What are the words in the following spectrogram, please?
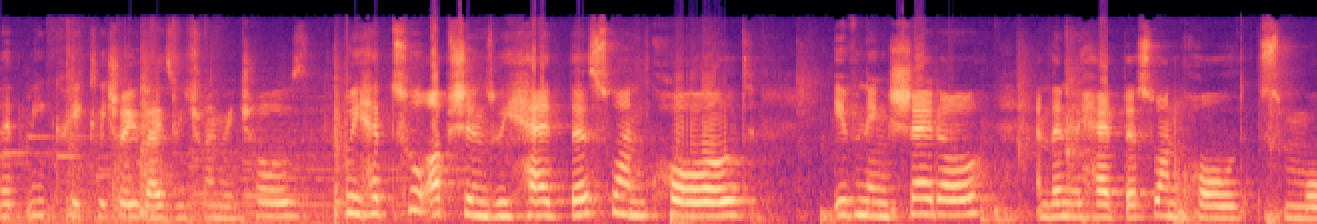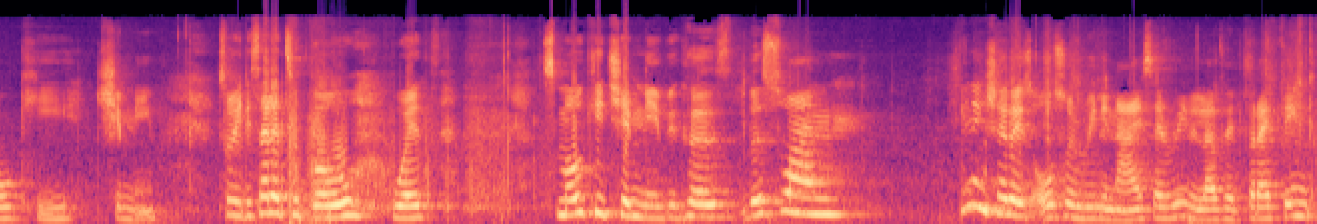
let me quickly show you guys which one we chose. We had two options. We had this one called evening shadow and then we had this one called smoky chimney. So we decided to go with smoky chimney because this one evening shadow is also really nice. I really love it but i think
